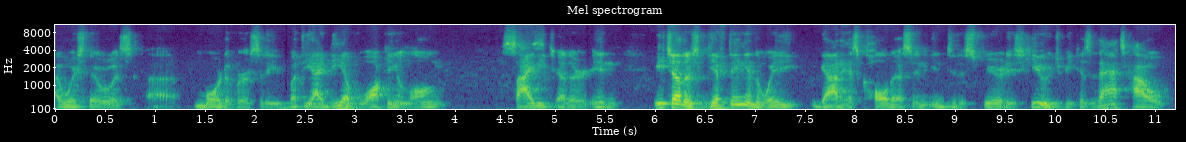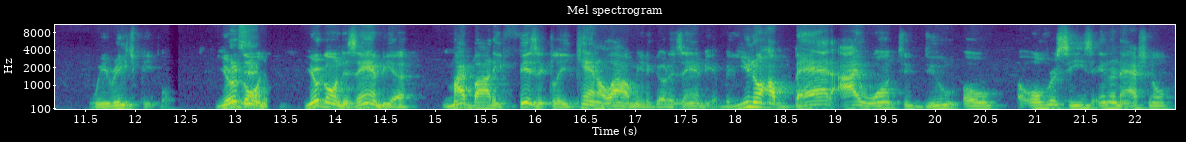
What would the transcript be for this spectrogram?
I wish there was uh, more diversity. But the idea of walking alongside each other in each other's gifting and the way God has called us in, into the Spirit is huge because that's how we reach people. You're exactly. going, you're going to Zambia. My body physically can't allow me to go to Zambia, but you know how bad I want to do oh overseas international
